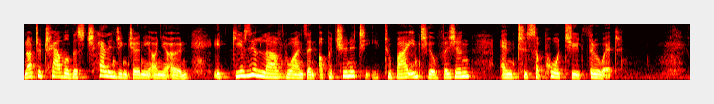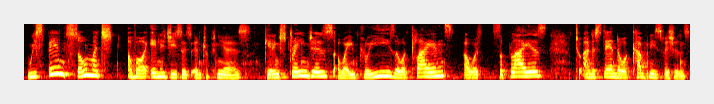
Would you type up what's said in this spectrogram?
not to travel this challenging journey on your own, it gives your loved ones an opportunity to buy into your vision and to support you through it. We spend so much of our energies as entrepreneurs getting strangers, our employees, our clients, our suppliers to understand our company's visions.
